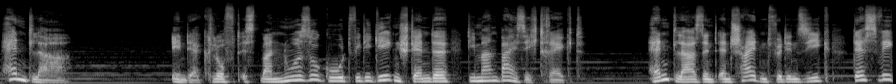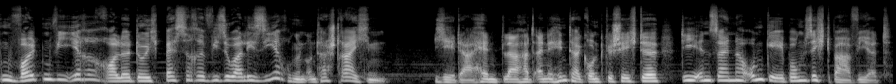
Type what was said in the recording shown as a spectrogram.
Händler. In der Kluft ist man nur so gut wie die Gegenstände, die man bei sich trägt. Händler sind entscheidend für den Sieg, deswegen wollten wir ihre Rolle durch bessere Visualisierungen unterstreichen. Jeder Händler hat eine Hintergrundgeschichte, die in seiner Umgebung sichtbar wird.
